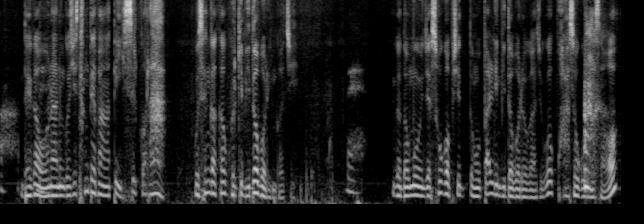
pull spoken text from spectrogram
아, 내가 네. 원하는 것이 상대방한테 있을 거라고 생각하고 그렇게 믿어버린 거지. 네. 그러니까 너무 이제 속 없이 너무 빨리 믿어버려 가지고 과속을 해서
